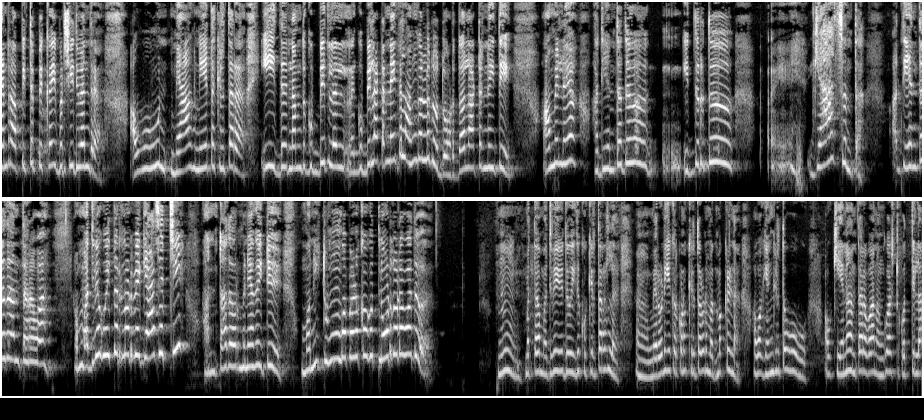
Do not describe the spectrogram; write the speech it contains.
ಏನ್ರ ಅಪ್ಪಿ ತಪ್ಪಿ ಕೈ ಬಿಡಿಸಿದ್ವಿ ಅಂದ್ರ? ಅವು ಮ್ಯಾಗ ನೇತಾಕಿರ್ತಾರ ಇದು ನಮ್ದು ಗುಬ್ಬಿದ ಗುಬ್ಬಿ ಲಾಟನ್ ಐತಲ್ಲ, ಹಂಗಲ್ಲದು. ದೊಡ್ಡದ ಲಾಟನ್ ಐತಿ. ಆಮೇಲೆ ಅದು ಎಂಥದ ಇದ್ರದ್ದು ಗ್ಯಾಸ್ ಅಂತ. ಅದು ಎಂಥದ ಅಂತಾರವ ಮದ್ವೆಗೆ ಹೋಯ್ತಾರ ನೋಡ್ಬೇಕು ಗ್ಯಾಸ್ ಹಚ್ಚಿ? ಅಂತದವ್ರ ಮನ್ಯಾಗ ಐತಿ. ಮನಿ ತುಂಬಾ ಬೆಳಕಾಗುತ್ತೆ ನೋಡ್ದೊಡವ ಅದು. ಹ್ಞೂ ಮತ್ತು ಮದ್ವೆ ಇದು ಇದಕ್ಕೆ ಹೋಗಿರ್ತಾರಲ್ಲ ಮೆರವಣಿಗೆ ಕರ್ಕೊಂಡು ಹೋಗಿರ್ತಾರ ಮದ್ಮಕ್ಳನ್ನ. ಅವಾಗ ಹೆಂಗಿರ್ತಾವು ಅವಕ್ಕೆ ಏನೋ ಅಂತಾರವ ನಂಗೂ ಅಷ್ಟು ಗೊತ್ತಿಲ್ಲ.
